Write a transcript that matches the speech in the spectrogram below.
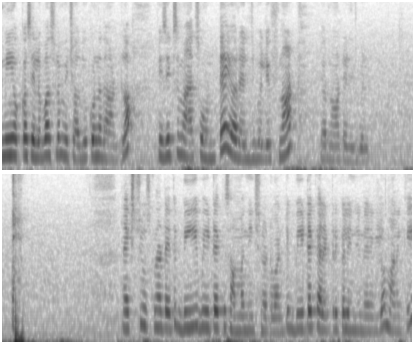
మీ యొక్క సిలబస్లో మీరు చదువుకున్న దాంట్లో ఫిజిక్స్ మ్యాథ్స్ ఉంటే you're eligible if not you're not eligible next చూసుకున్నట్టయితే బీఈ బీటెక్కి సంబంధించినటువంటి బీటెక్ ఎలక్ట్రికల్ ఇంజనీరింగ్లో మనకి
